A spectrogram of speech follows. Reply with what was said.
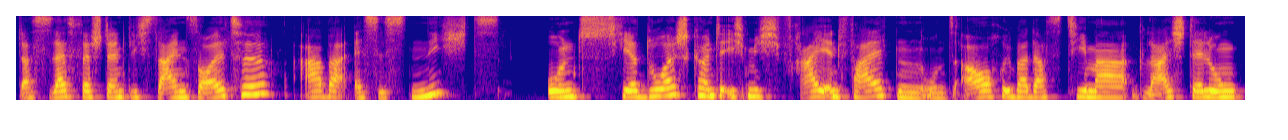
das selbstverständlich sein sollte, aber es ist nichts. Und hierdurch könnte ich mich frei entfalten und auch über das Thema Gleichstellung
